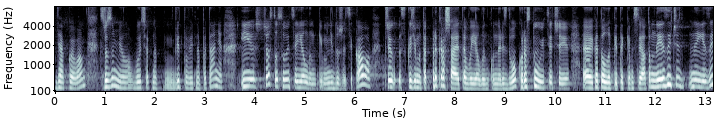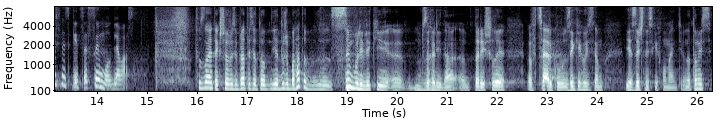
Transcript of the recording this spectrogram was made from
Дякую вам. Зрозуміло, вичерпна відповідь на питання. І що стосується ялинки, мені дуже цікаво, чи, скажімо так, прикрашаєте ви ялинку на Різдво, користуються чи е, католики таким святом? Неязич- Неязичницький це символ для вас. То знаєте, якщо розібратися, то є дуже багато е, символів, які е, взагалі да, перейшли в церкву з якихось там язичницьких моментів. Натомість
